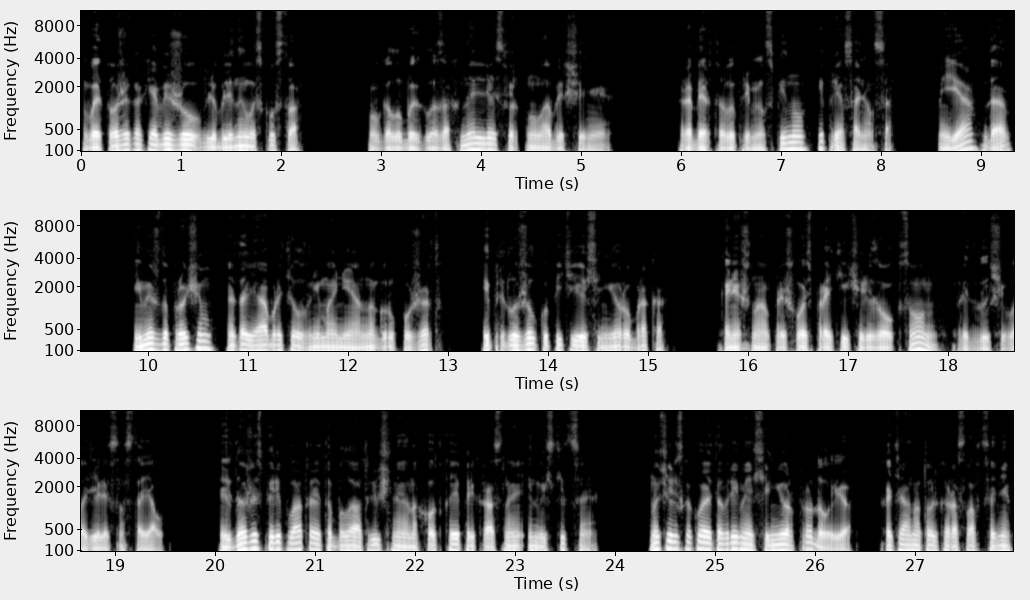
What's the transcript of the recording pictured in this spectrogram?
Вы тоже, как я вижу, влюблены в искусство. В голубых глазах Нелли сверкнуло облегчение. Роберто выпрямил спину и приосанился. «Я, да. И, между прочим, это я обратил внимание на группу жертв и предложил купить ее сеньору брака. Конечно, пришлось пройти через аукцион, предыдущий владелец настоял. И даже с переплатой это была отличная находка и прекрасная инвестиция. Но через какое-то время сеньор продал ее, хотя она только росла в цене.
